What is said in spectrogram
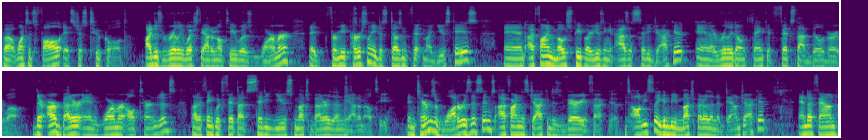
but once it's fall, it's just too cold. I just really wish the Atom LT was warmer. It, for me personally, it just doesn't fit my use case. And I find most people are using it as a city jacket, and I really don't think it fits that bill very well. There are better and warmer alternatives that I think would fit that city use much better than the Atom LT. In terms of water resistance, I find this jacket is very effective. It's obviously going to be much better than a down jacket, and I found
